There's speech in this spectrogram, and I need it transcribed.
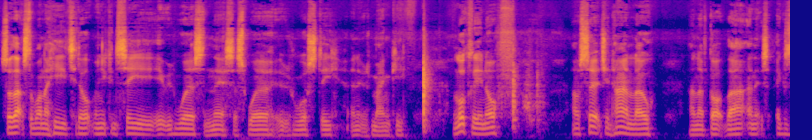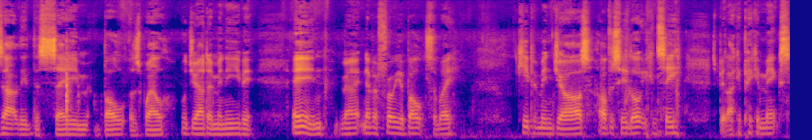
So that's the one I heated up, and you can see it was worse than this. I swear, it was rusty and it was manky. And luckily enough, I was searching high and low, and I've got that and it's exactly the same bolt as well. Would you add them in it in? Right never throw your bolts away. Keep them in jars. Obviously look you can see it's a bit like a pick and mix.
